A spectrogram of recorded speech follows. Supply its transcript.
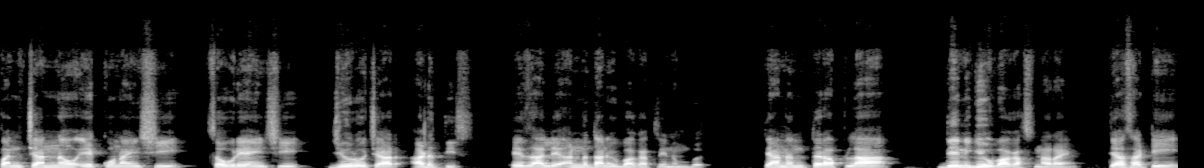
पंच्याण्णव एकोणऐंशी चौऱ्याऐंशी झिरो चार अडतीस. हे झाले अन्नदान विभागातले नंबर. त्यानंतर आपला देणगी विभाग असणार आहे. त्यासाठी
